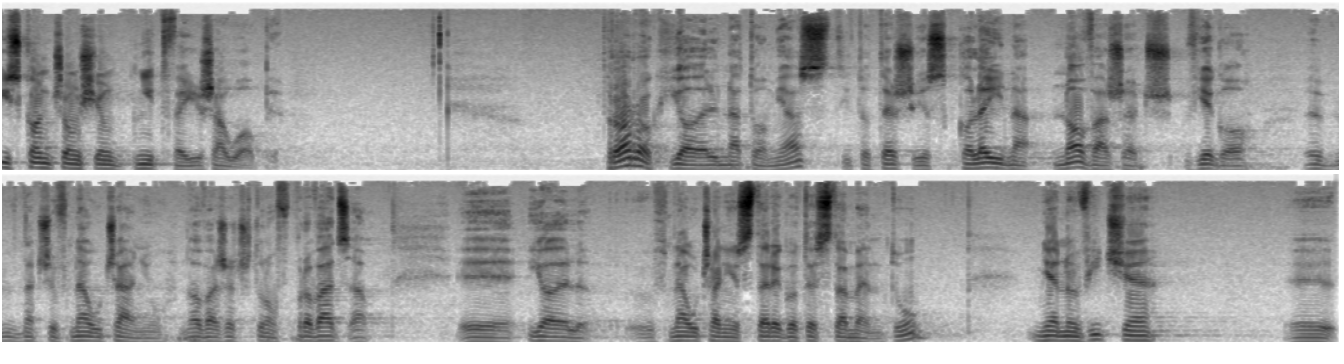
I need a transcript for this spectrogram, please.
i skończą się dni Twej żałoby. Prorok Joel natomiast, i to też jest kolejna nowa rzecz w jego, y, znaczy w nauczaniu, nowa rzecz, którą wprowadza y, Joel w nauczanie Starego Testamentu, mianowicie y,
